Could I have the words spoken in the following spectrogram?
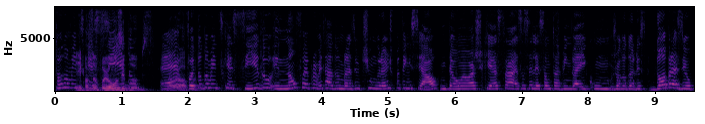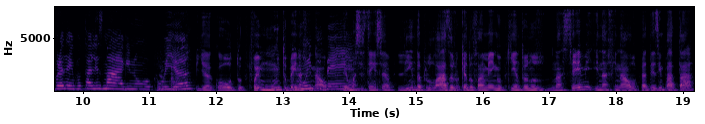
totalmente Ele esquecido. passou por 11 clubes na É, foi totalmente esquecido e não foi aproveitado no Brasil, tinha um grande potencial. Então eu acho que essa, essa seleção tá vindo aí com jogadores do Brasil, por exemplo, o Thales Magno, o Ian. Ian Couto, que foi muito bem na Muito final. bem. Deu uma assistência linda pro Lázaro, que é do Flamengo, que entrou nos- na semi e na final pra desempatar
